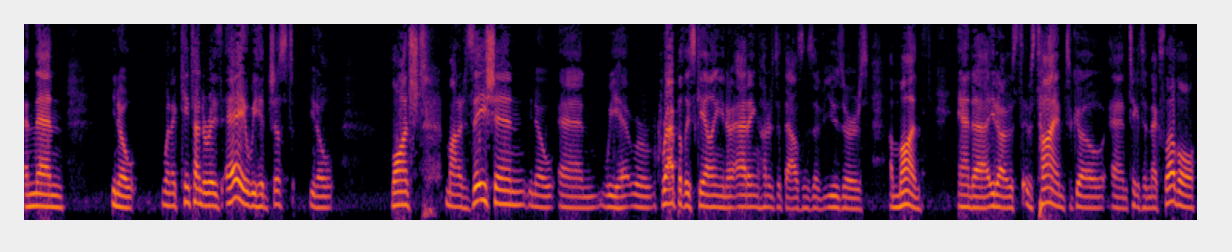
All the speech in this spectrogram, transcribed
and then you know, when it came time to raise A, we had just, you know, launched monetization, you know, and we had, were rapidly scaling, you know, adding hundreds of thousands of users a month. And, uh, you know, it was, it was time to go and take it to the next level.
